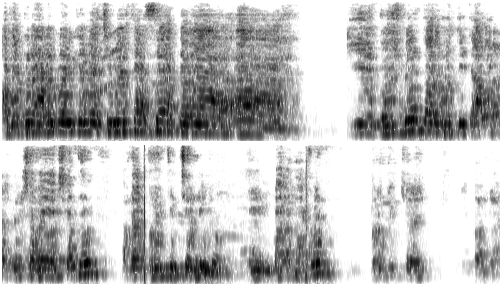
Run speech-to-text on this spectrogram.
আমাদের আরও কয়েকজন আছে আপনারা আহ, গিয়ে বসবেন, পরবর্তীতে আবার আসবেন সবাই একসাথে। আমরা গ্রুপ পিকচার নিব। ভালো থাকুন। পিকচার নিব আমরা।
